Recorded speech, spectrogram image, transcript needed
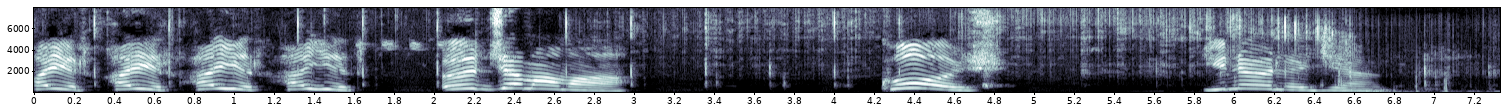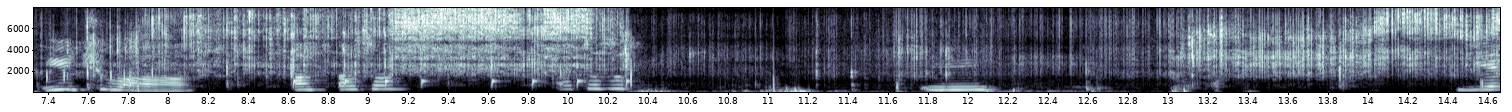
hayır hayır hayır hayır. Öleceğim ama. Koş. Yine öleceğim. İç var. At at at. At at at. Ee, ye.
